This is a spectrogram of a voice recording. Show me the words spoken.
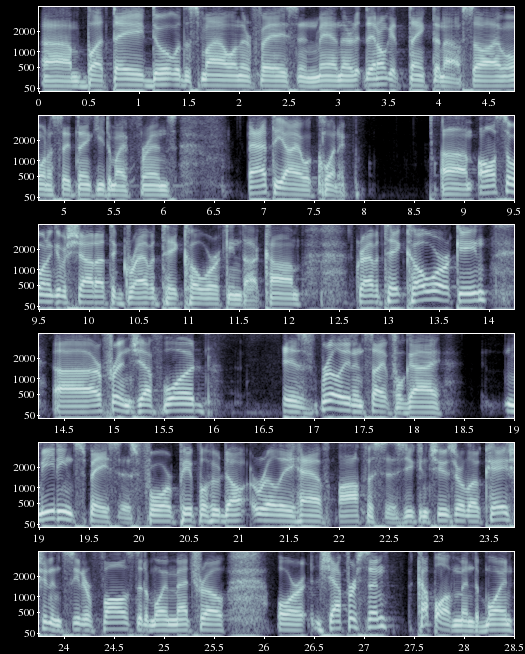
Um, but they do it with a smile on their face, and man, they they don't get thanked enough. So I want to say thank you to my friends at the Iowa Clinic. Um, also, want to give a shout out to gravitatecoworking.com. Gravitate Co-working, uh, our friend Jeff Wood is really an insightful guy. Meeting spaces for people who don't really have offices. You can choose your location in Cedar Falls, the Des Moines Metro, or Jefferson a couple of them in Des Moines.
